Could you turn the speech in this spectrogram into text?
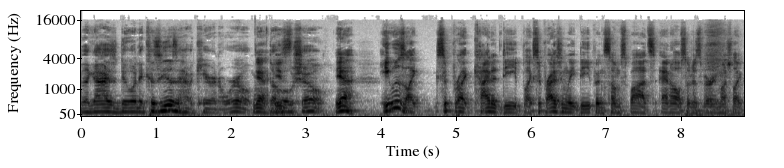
the guy's doing it because he doesn't have a care in the world. Yeah, the whole show. yeah, he was like, like kind of deep, like surprisingly deep in some spots, and also just very much like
